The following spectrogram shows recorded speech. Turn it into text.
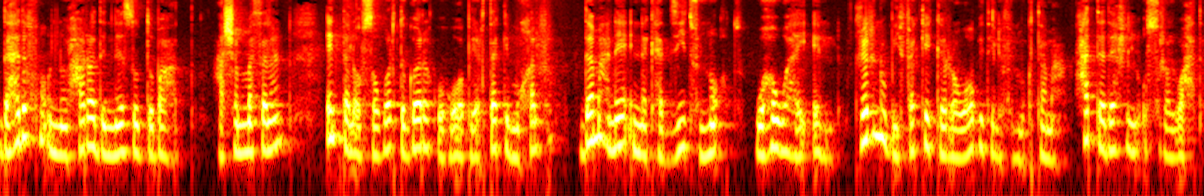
ده هدفه إنه يحرض الناس ضد بعض. عشان مثلا أنت لو صورت جارك وهو بيرتكب مخالفة ده معناه إنك هتزيد في النقط وهو هيقل غير إنه بيفكك الروابط اللي في المجتمع حتى داخل الأسرة الواحدة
